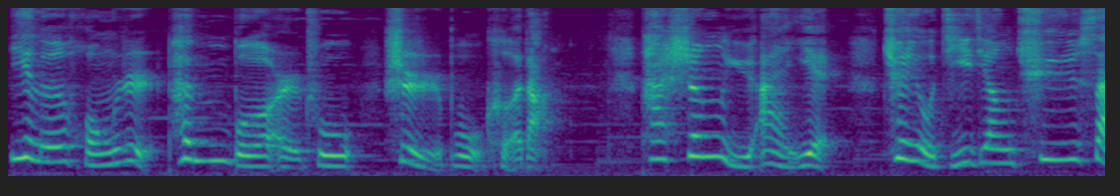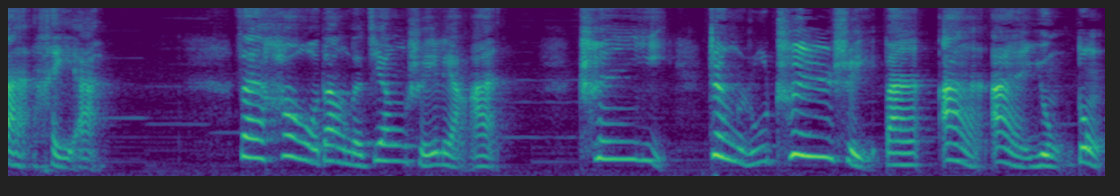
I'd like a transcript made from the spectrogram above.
一轮红日喷薄而出，势不可挡。它生于暗夜，却又即将驱散黑暗。在浩荡的江水两岸，春意正如春水般暗暗涌动，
